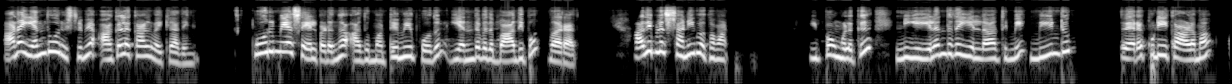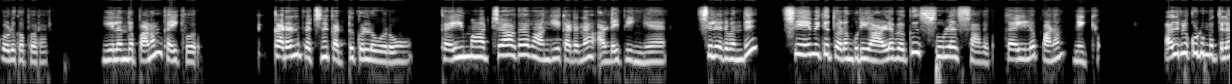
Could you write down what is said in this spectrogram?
ஆனா எந்த ஒரு விஷயமே அகலக்கால் வைக்காதீங்க. பொறுமையா செயல்படுங்க. அது மட்டுமே போதும். எந்த வித பாதிப்பும் வராது. அதே போல சனி பகவான். இப்போ உங்களுக்கு நீங்க இழந்ததை எல்லாத்தையுமே மீண்டும் பெறக்கூடிய காலமா கொடுக்க போறார். இழந்த பணம் கைக்கு வரும். கடன் பிரச்சனை கட்டுக்குள்ள வரும். கைமாற்றாக வாங்கிய கடனை அடைப்பீங்க. சிலர் வந்து சேமிக்க தொடங்கக்கூடிய அளவுக்கு சூழல் சாதகம். கையில பணம் நிற்கும் அதுல குடும்பத்துல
